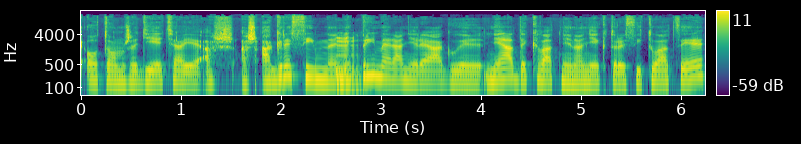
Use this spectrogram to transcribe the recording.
aj o tom, že dieťa je až, až agresívne, hmm. neprimerane reaguje neadekvátne na niektoré situácie,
